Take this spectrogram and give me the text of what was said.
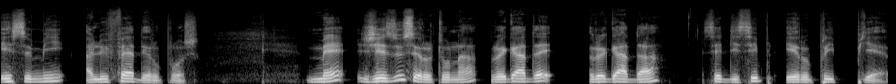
et se mit à lui faire des reproches. Mais Jésus se retourna, regardait regarda ses disciples et reprit Pierre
